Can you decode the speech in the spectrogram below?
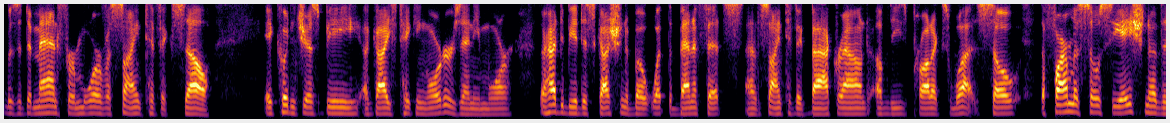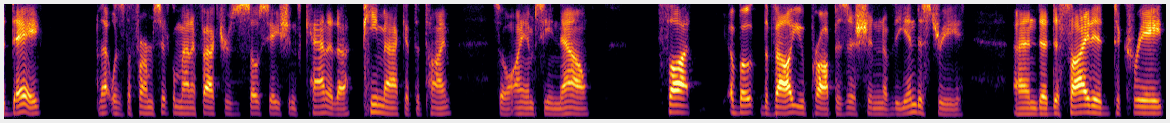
was a demand for more of a scientific sell. It couldn't just be a guy's taking orders anymore there had to be a discussion about what the benefits and the scientific background of these products was. So the Pharma Association of the day, that was the Pharmaceutical Manufacturers Association of Canada, PMAC at the time, so IMC now, thought about the value proposition of the industry and uh, decided to create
